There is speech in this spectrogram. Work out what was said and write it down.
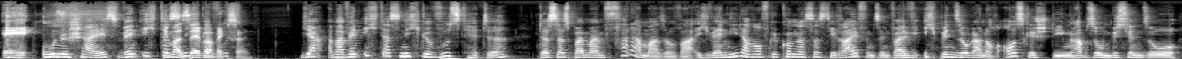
Ey, ohne Scheiß, wenn ich das Immer selber gewusst- wechseln. Ja, aber wenn ich das nicht gewusst hätte, dass das bei meinem Vater mal so war, ich wäre nie darauf gekommen, dass das die Reifen sind, weil ich bin sogar noch ausgestiegen, habe so ein bisschen so,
